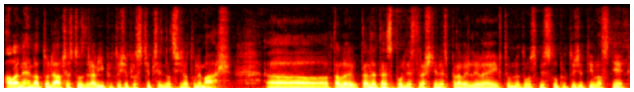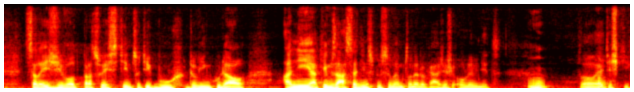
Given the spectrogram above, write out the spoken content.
ale nehnat to dál přes to zdraví, protože prostě přiznat si, že na to nemáš. Uh, tenhle, ten sport je strašně nespravedlivý v tomto smyslu, protože ty vlastně celý život pracuješ s tím, co ti Bůh do vínku dal a nijakým zásadním způsobem to nedokážeš ovlivnit. Mm. To je těžký.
